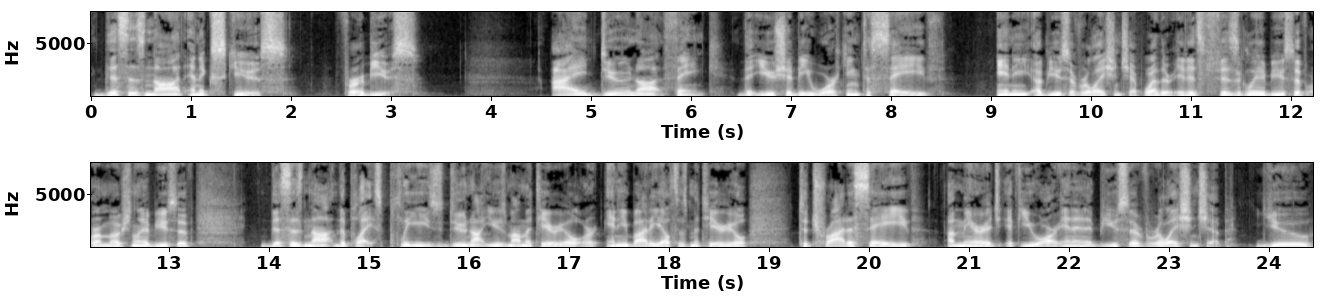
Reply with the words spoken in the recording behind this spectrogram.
This is not an excuse for abuse. I do not think that you should be working to save any abusive relationship, whether it is physically abusive or emotionally abusive, this is not the place. Please do not use my material or anybody else's material to try to save a marriage if you are in an abusive relationship. You,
